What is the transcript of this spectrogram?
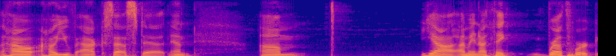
how, how you've accessed it. And, um, yeah, I mean, I think breath work,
